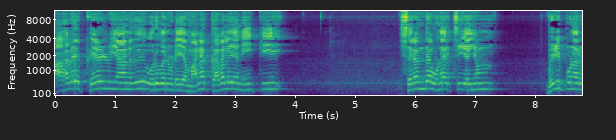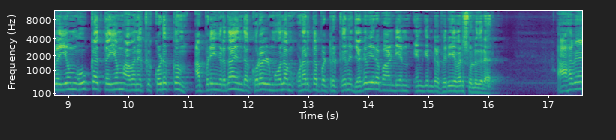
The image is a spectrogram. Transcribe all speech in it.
ஆகவே கேள்வியானது ஒருவனுடைய மனக்கவலையை நீக்கி சிறந்த உணர்ச்சியையும் விழிப்புணர்வையும் ஊக்கத்தையும் அவனுக்கு கொடுக்கும் அப்படிங்கிறதா இந்த குரல் மூலம் உணர்த்தப்பட்டிருக்குன்னு ஜெகவீர பாண்டியன் என்கின்ற பெரியவர் சொல்லுகிறார். ஆகவே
